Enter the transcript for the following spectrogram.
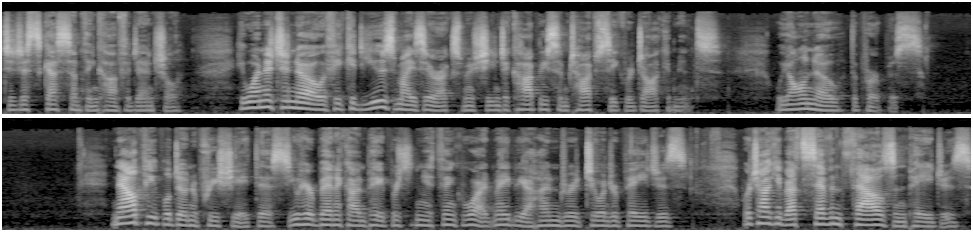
to discuss something confidential. He wanted to know if he could use my Xerox machine to copy some top secret documents. We all know the purpose. Now people don't appreciate this. You hear Pentagon papers and you think, what, maybe 100, 200 pages. We're talking about 7,000 pages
